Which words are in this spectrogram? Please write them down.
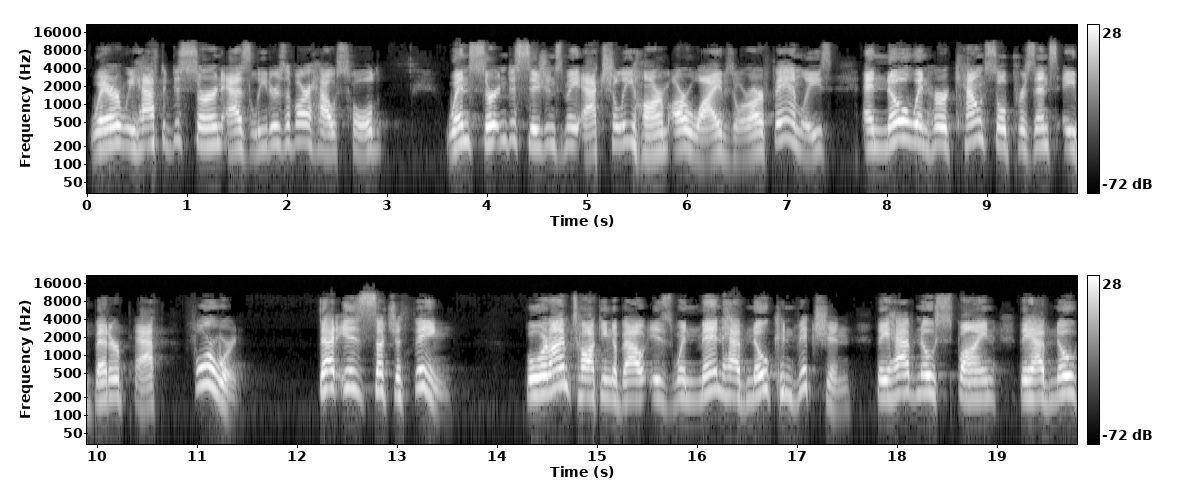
where we have to discern as leaders of our household when certain decisions may actually harm our wives or our families and know when her counsel presents a better path forward. That is such a thing. But what I'm talking about is when men have no conviction, they have no spine, they have no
